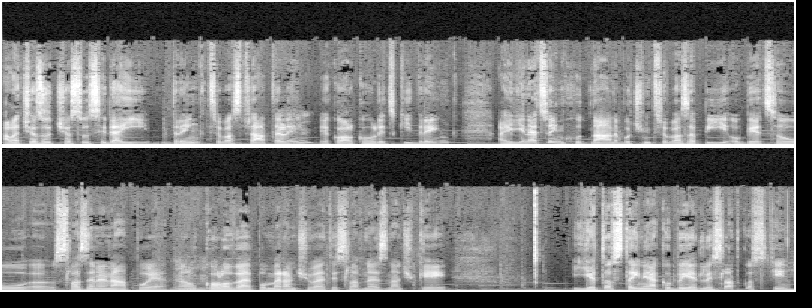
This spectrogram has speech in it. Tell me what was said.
ale čas od času si dají drink třeba s přáteli, mm-hmm. jako alkoholický drink a jediné, co jim chutná nebo čím třeba zapíjí oběd, jsou uh, slazené nápoje, mm-hmm. kolové, pomerančové, ty slavné mm-hmm. značky. Je to stejné, jako by jedli sladkosti?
